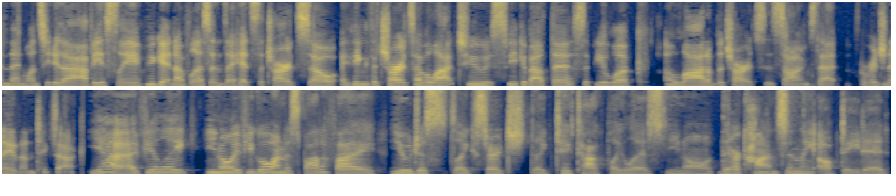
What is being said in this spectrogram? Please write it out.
And then once you do that, obviously, you get enough listens, it hits the charts. So I think the charts have a lot to speak about this. If you look, a lot of the charts is songs that originated on TikTok. Yeah, I feel like, you know, if you go onto Spotify, you just like search like TikTok playlists, you know, they're constantly updated,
